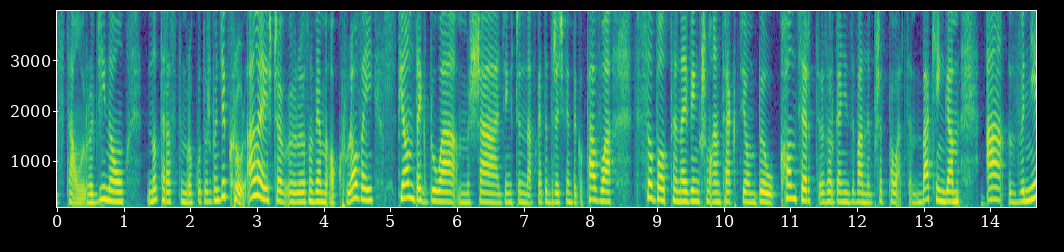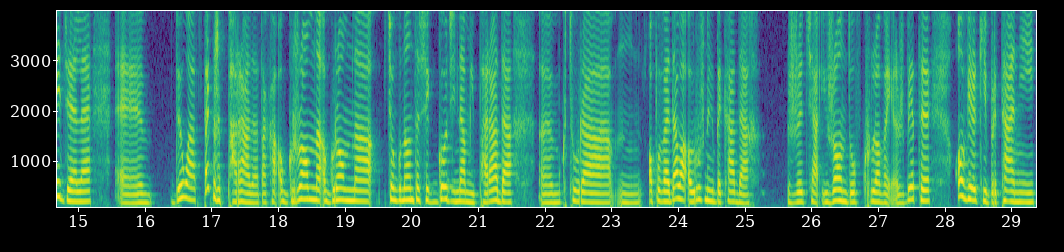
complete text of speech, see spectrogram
z całą rodziną. No teraz w tym roku to już będzie król, ale jeszcze rozmawiamy o królowej. Piątek była msza dziękczynna w katedrze świętego Pawła. W sobotę największą atrakcją był koncert zorganizowany przed pałacem Buckingham, a w niedzielę była także parada, taka ogromna, ogromna, ciągnąca się godzinami parada, która mm, opowiadała o różnych dekadach życia i rządów królowej Elżbiety. O Wielkiej Brytanii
